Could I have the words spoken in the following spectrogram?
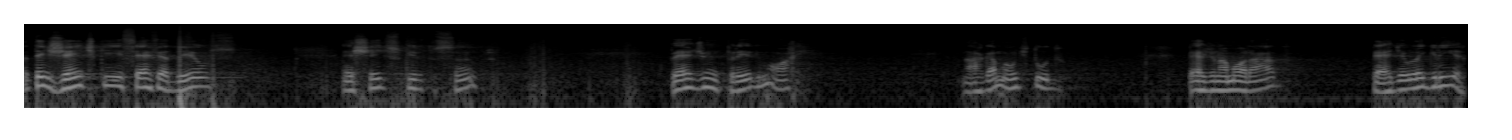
Mas tem gente que serve a Deus, é cheio do Espírito Santo, perde o emprego e morre. Larga a mão de tudo. Perde o namorado, perde a alegria.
